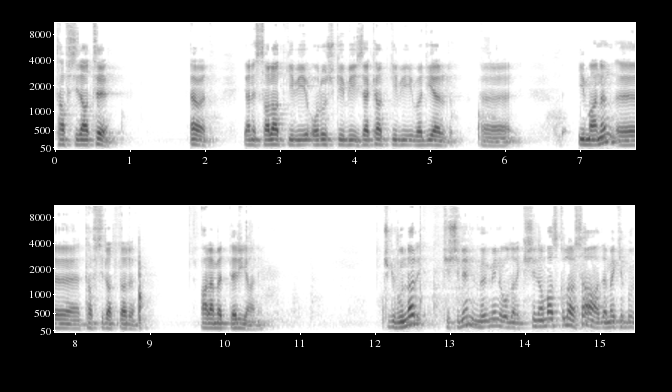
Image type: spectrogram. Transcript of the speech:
tafsilatı. Evet. Yani salat gibi, oruç gibi, zekat gibi ve diğer e, imanın e, tafsilatları. Alametleri yani. Çünkü bunlar kişinin mümin olduğunu, kişi namaz kılarsa Aa, demek ki bu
